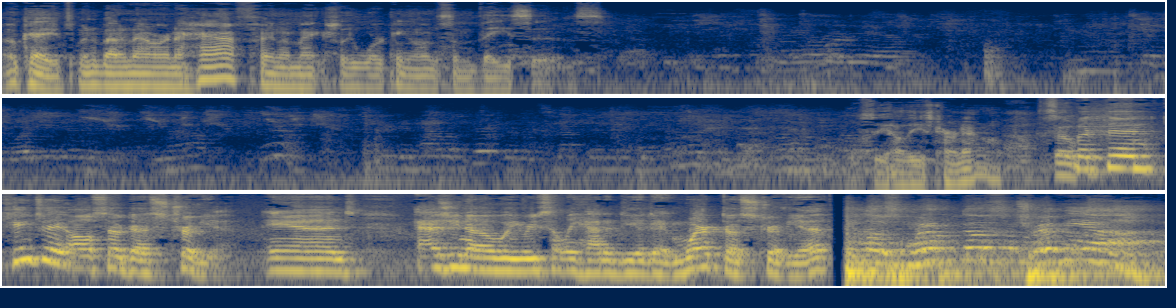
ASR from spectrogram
okay, it's been about an hour and a half, and I'm actually working on some vases. See how these turn out. So, but then KJ also does trivia, and as you know, we recently had a Dia de Muertos trivia. Los Muertos trivia.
